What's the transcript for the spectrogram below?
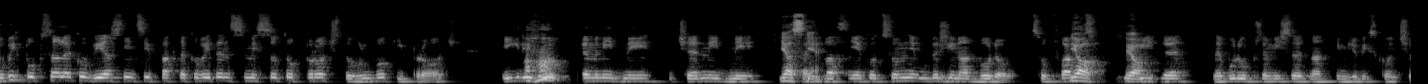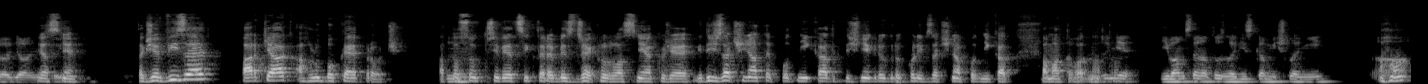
Tu bych popsal jako vyjasnit si fakt takový ten smysl, to proč, to hluboký proč. I když Aha. temný dny, černý dny, Jasně. tak vlastně jako co mě udrží nad vodou. Co fakt jo, jo. Ví, že nebudu přemýšlet nad tím, že bych skončil a dělal něco. Jasně. Takže vize, parťák a hluboké proč. A to hmm. jsou tři věci, které bys řekl vlastně, jakože když začínáte podnikat, když někdo kdokoliv začíná podnikat, pamatovat na to. Dívám se na to z hlediska myšlení a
